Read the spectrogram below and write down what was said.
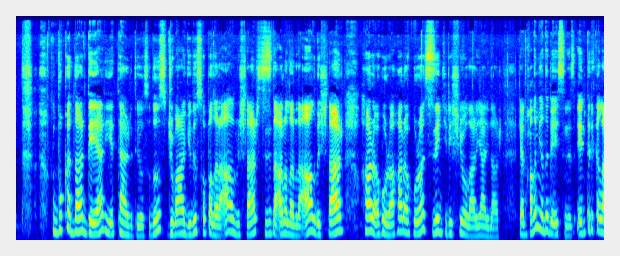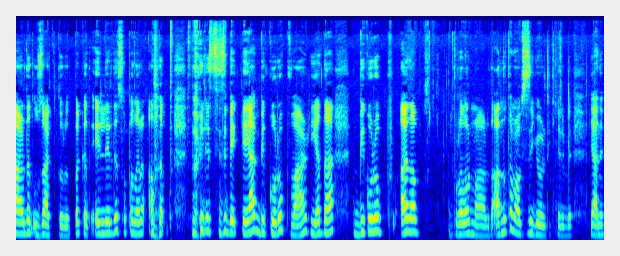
bu kadar değer yeter diyorsunuz. Cuma günü sopaları almışlar. Sizi de aralarına almışlar. Hara hura hara hura size girişiyorlar yaylar. Yani hanım ya da beysiniz. Entrikalardan uzak durun. Bakın ellerinde sopaları alıp böyle sizi bekleyen bir grup var. Ya da bir grup adam buralarım ağrıdı. Anlatamam size gördüklerimi. Yani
